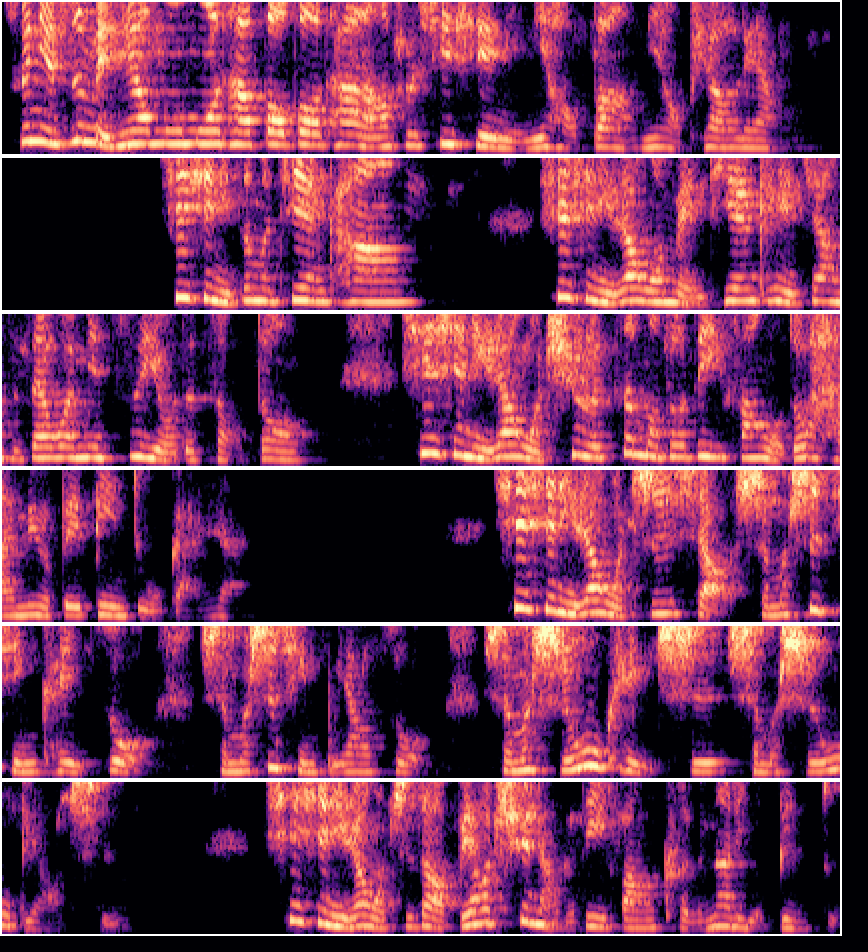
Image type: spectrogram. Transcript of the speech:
所以你是每天要摸摸他，抱抱他，然后说谢谢你，你好棒，你好漂亮，谢谢你这么健康。谢谢你让我每天可以这样子在外面自由的走动。谢谢你让我去了这么多地方，我都还没有被病毒感染。谢谢你让我知晓什么事情可以做，什么事情不要做，什么食物可以吃，什么食物不要吃。谢谢你让我知道不要去哪个地方，可能那里有病毒。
